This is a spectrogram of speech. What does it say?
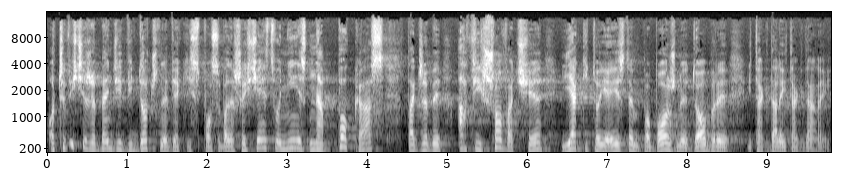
oczywiście, że będzie widoczne w jakiś sposób, ale chrześcijaństwo nie jest na pokaz, tak żeby afiszować się, jaki to ja jestem pobożny, dobry i tak dalej, i tak dalej.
